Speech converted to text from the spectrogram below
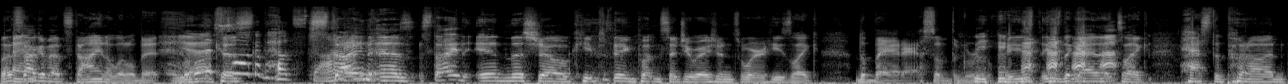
Let's And- talk about Stein a little bit. Yes. Because Talk about Stein. Stein as Stein in this show keeps being put in situations where he's like the badass of the group. He's he's the guy that's like has to put on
